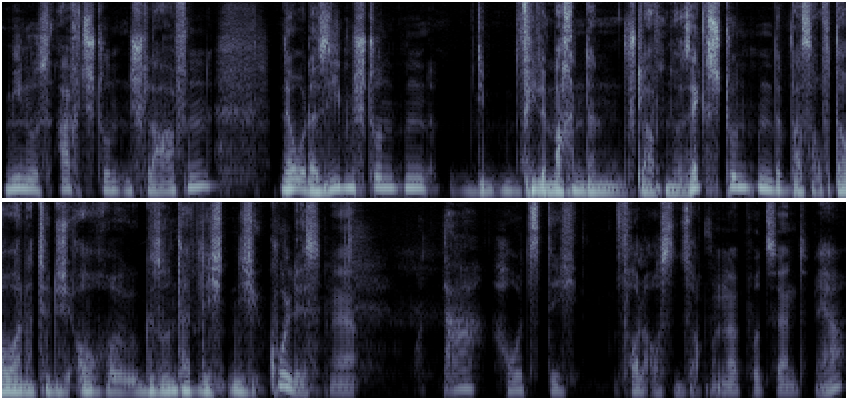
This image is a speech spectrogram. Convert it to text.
minus acht Stunden schlafen ne, oder sieben Stunden. Die, viele machen dann, schlafen nur sechs Stunden, was auf Dauer natürlich auch äh, gesundheitlich nicht cool ist. Ja, Und da haut's dich voll aus den Socken. 100 Prozent. Ja,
